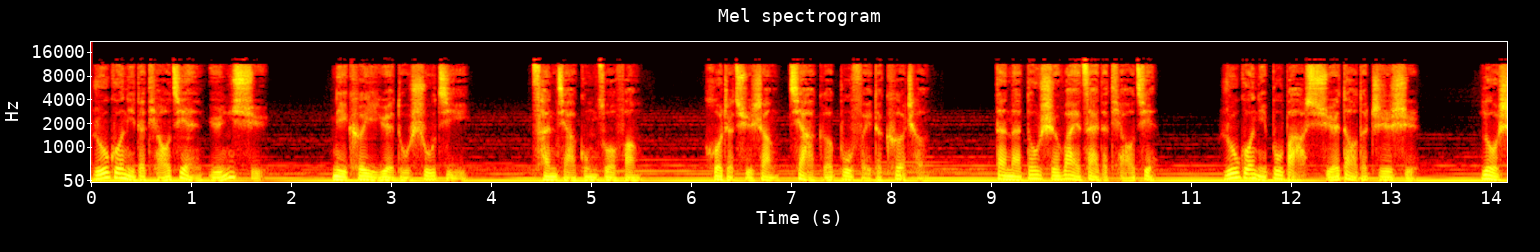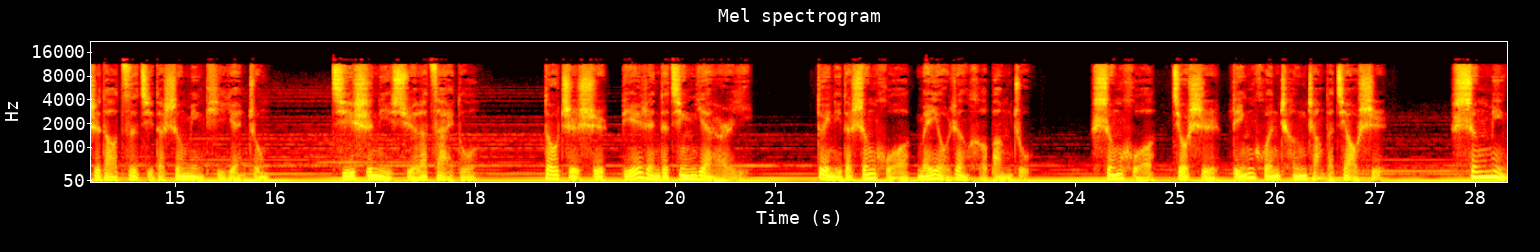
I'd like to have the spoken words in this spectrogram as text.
如果你的条件允许，你可以阅读书籍，参加工作坊，或者去上价格不菲的课程，但那都是外在的条件。如果你不把学到的知识落实到自己的生命体验中，即使你学了再多，都只是别人的经验而已。对你的生活没有任何帮助。生活就是灵魂成长的教室，生命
